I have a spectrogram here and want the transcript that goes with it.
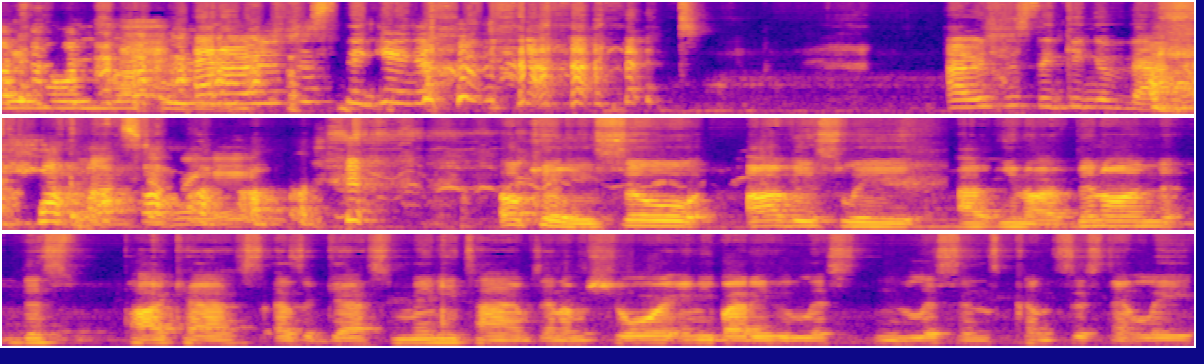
I and I was just thinking of that. I was just thinking of that constantly. okay, so obviously, I, you know, I've been on this podcast as a guest many times, and I'm sure anybody who listen, listens consistently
